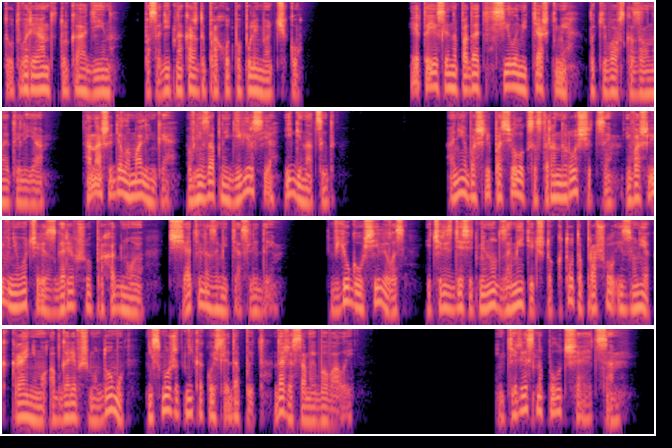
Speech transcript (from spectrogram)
Тут вариант только один — посадить на каждый проход по пулеметчику». «Это если нападать силами тяжкими», — покивав, сказал на это Илья. «А наше дело маленькое — внезапная диверсия и геноцид». Они обошли поселок со стороны рощицы и вошли в него через сгоревшую проходную, тщательно заметя следы. Вьюга усилилась, и через десять минут заметить, что кто-то прошел извне к крайнему обгоревшему дому, не сможет никакой следопыт, даже самый бывалый. Интересно получается.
